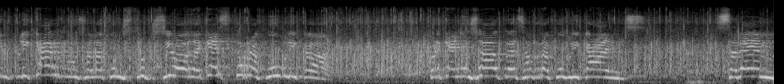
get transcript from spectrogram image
implicar-nos a la construcció d'aquesta república, perquè nosaltres, els republicans, sabem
